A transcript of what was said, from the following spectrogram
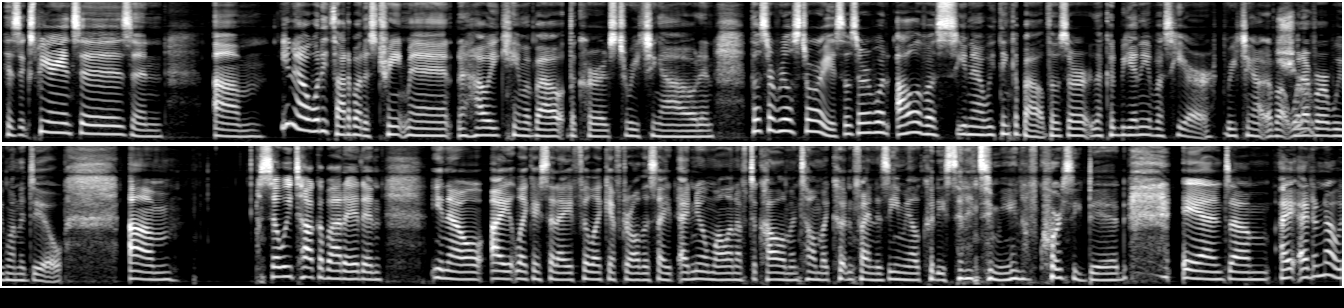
his experiences and, um, you know, what he thought about his treatment and how he came about the courage to reaching out. And those are real stories. Those are what all of us, you know, we think about. Those are, that could be any of us here reaching out about Sure. whatever we want to do. Um, so we talk about it and you know i like i said i feel like after all this i, I knew him well enough to call him and tell him i couldn't find his email. Could he send it to me? And of course he did. And um, I, I don't know.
